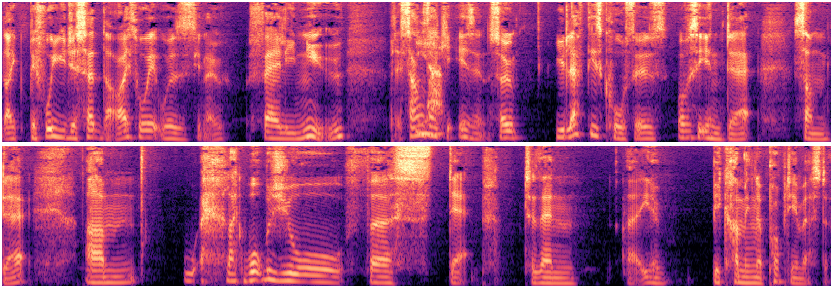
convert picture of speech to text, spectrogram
like before you just said that, I thought it was, you know, fairly new, but it sounds yeah. like it isn't. So you left these courses obviously in debt, some debt. Um like what was your first step to then uh, you know becoming a property investor?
